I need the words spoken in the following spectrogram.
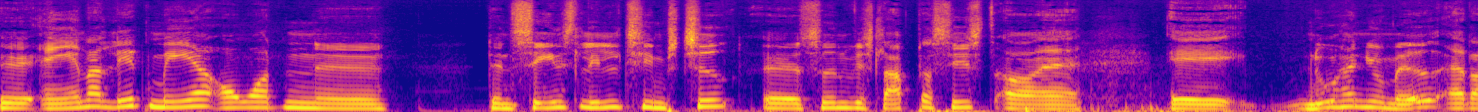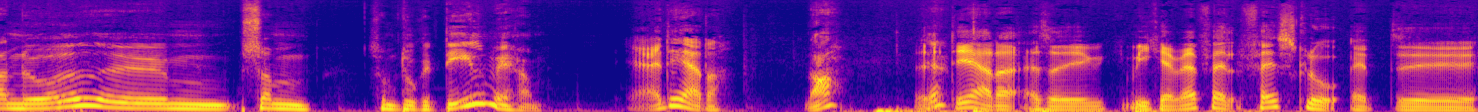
øh, aner lidt mere over den... Øh, den seneste lille times tid, øh, siden vi slap der sidst, og øh, øh, nu er han jo med. Er der noget, øh, som, som du kan dele med ham? Ja, det er der. Nå, Ja. Det er der. Altså, vi kan i hvert fald fastslå, at øh,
